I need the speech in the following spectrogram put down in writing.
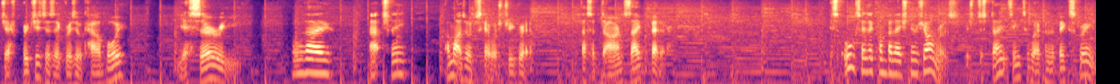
Jeff Bridges as a grizzled cowboy? Yes sirree. Although, actually, I might as well just go watch True Grit. That's a darn sight better. It's also the combination of genres, which just don't seem to work on the big screen.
